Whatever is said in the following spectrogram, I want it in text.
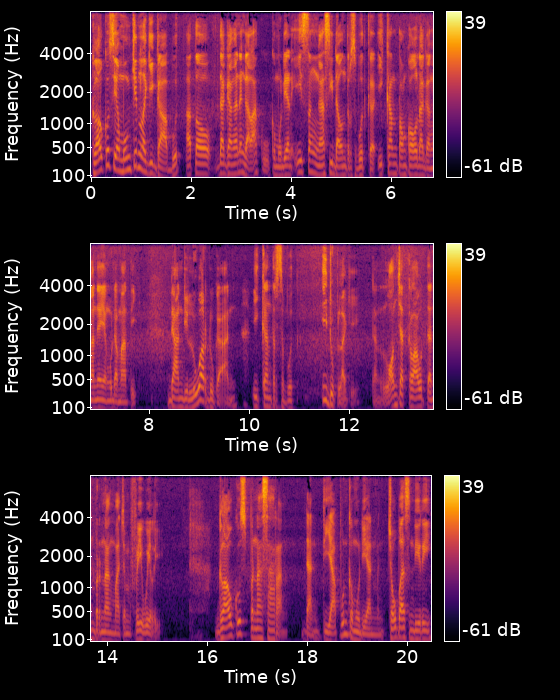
Glaucus yang mungkin lagi gabut atau dagangannya nggak laku, kemudian iseng ngasih daun tersebut ke ikan tongkol dagangannya yang udah mati. Dan di luar dugaan, ikan tersebut hidup lagi dan loncat ke laut dan berenang macam Free Willy. Glaucus penasaran dan dia pun kemudian mencoba sendiri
